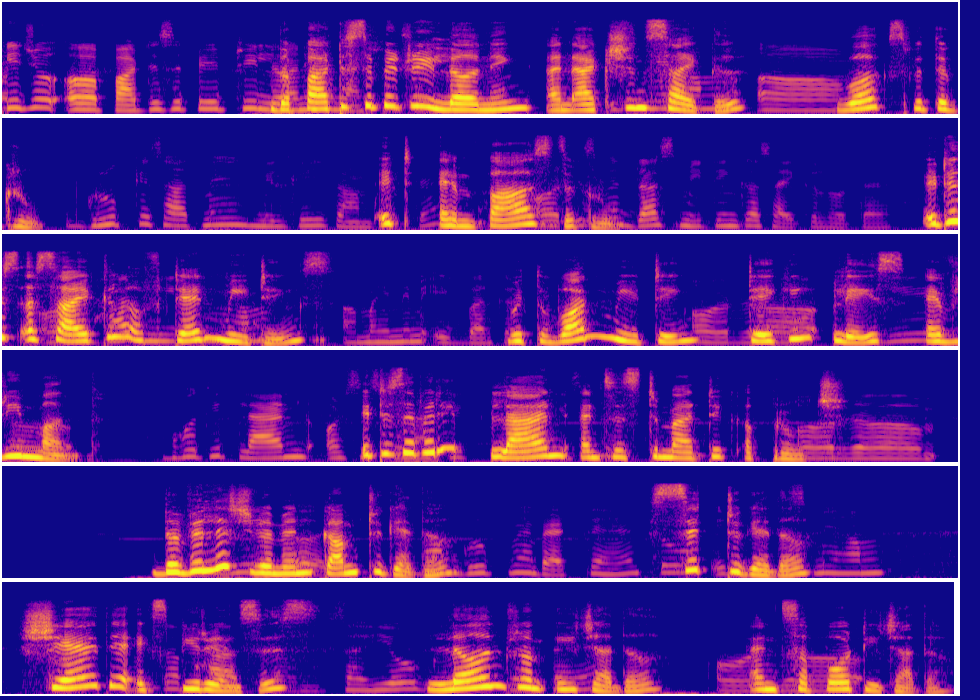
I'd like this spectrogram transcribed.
The participatory learning and action cycle works with the group. It empowers the group. It is a cycle of 10 meetings with one meeting taking place every month. It is a very planned and systematic approach. The village women come together, sit together share their experiences, learn from each other and support each other.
